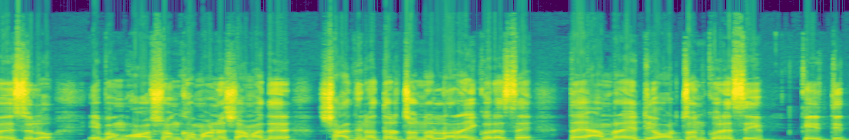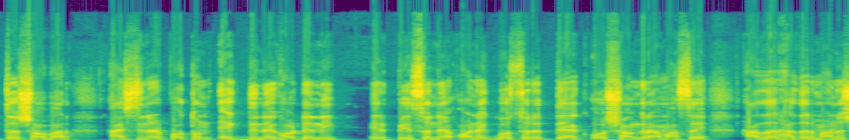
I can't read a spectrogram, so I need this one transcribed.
হয়েছিল এবং অসংখ্য মানুষ আমাদের স্বাধীনতার জন্য লড়াই করেছে। তাই আমরা এটি অর্জন করেছি কৃতিত্ব সবার। হাসিনার পতন একদিনে ঘটেনি। এর পেছনে অনেক বছরের ত্যাগ ও সংগ্রাম আছে। হাজার হাজার মানুষ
